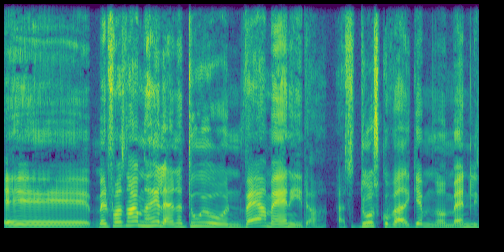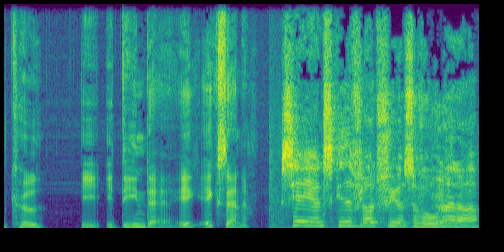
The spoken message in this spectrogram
Øh, men for at snakke om noget helt andet, du er jo en værre man i dig. Altså, du har sgu været igennem noget mandligt kød i, i dine dage. Ik- ikke Sanne? Ser jeg en skide flot fyr, så vågner ja. jeg derop.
